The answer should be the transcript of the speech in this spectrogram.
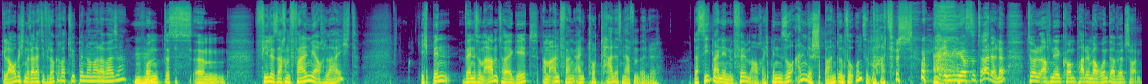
glaube ich, ein relativ lockerer Typ bin normalerweise. Mhm. Und das ist, ähm, viele Sachen fallen mir auch leicht. Ich bin, wenn es um Abenteuer geht, am Anfang ein totales Nervenbündel. Das sieht man in dem Film auch. Ich bin so angespannt und so unsympathisch. Irgendwie hast du Turtle, ne? Turtle, ach nee, komm, paddel mal runter, wird schon.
